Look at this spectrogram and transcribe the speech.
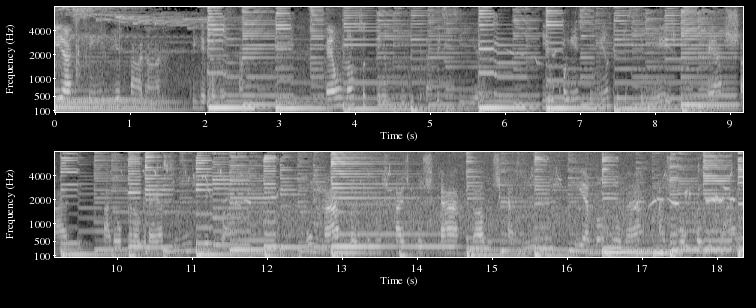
e assim reparar e recomeçar. É o nosso tempo de travessia. E o conhecimento de si mesmo é a chave para o progresso individual, o mapa que nos faz buscar novos caminhos e abandonar as roupas usadas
